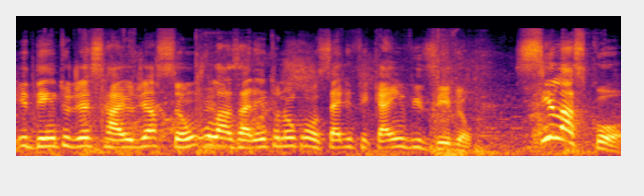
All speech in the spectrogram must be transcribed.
e dentro desse raio de ação o lazarento não consegue ficar invisível. Se lascou!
